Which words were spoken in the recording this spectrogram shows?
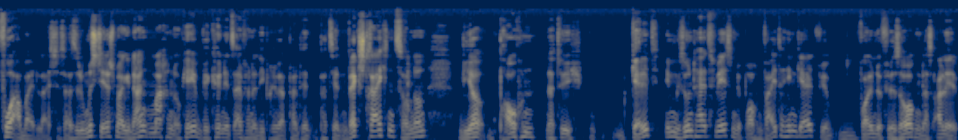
Vorarbeit leistest. Also du musst dir erstmal Gedanken machen, okay, wir können jetzt einfach nicht die Privatpatienten Patienten wegstreichen, sondern wir brauchen natürlich Geld im Gesundheitswesen, wir brauchen weiterhin Geld, wir wollen dafür sorgen, dass alle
